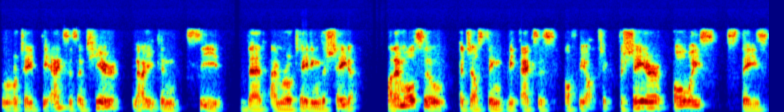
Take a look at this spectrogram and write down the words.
rotate the axis. And here, now you can see that I'm rotating the shader, but I'm also adjusting the axis of the object. The shader always stays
